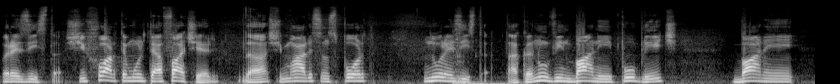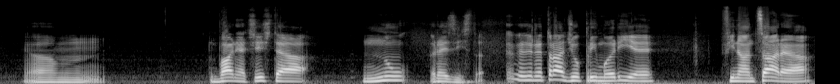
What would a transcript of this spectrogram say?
rezistă și foarte multe afaceri, da, și mai ales în sport, nu rezistă. Dacă nu vin banii publici, banii, um, banii aceștia nu rezistă. Retrage o primărie finanțarea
